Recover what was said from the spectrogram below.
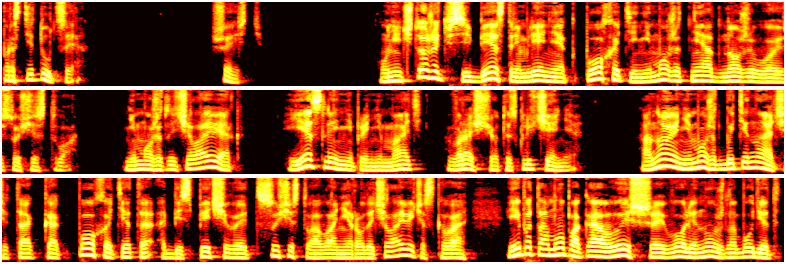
проституция. 6. Уничтожить в себе стремление к похоти не может ни одно живое существо. Не может и человек, если не принимать в расчет исключения. Оно и не может быть иначе, так как похоть это обеспечивает существование рода человеческого, и потому пока высшей воле нужно будет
